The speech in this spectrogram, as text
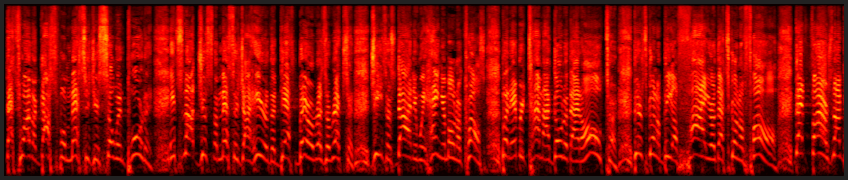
That's why the gospel message is so important. It's not just a message I hear, the death, burial, resurrection. Jesus died and we hang him on a cross. But every time I go to that altar, there's going to be a fire that's going to fall. That fire's not,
